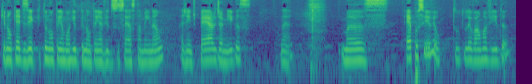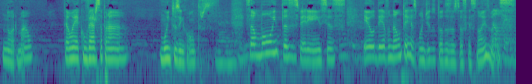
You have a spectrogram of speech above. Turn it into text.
que não quer dizer que tu não tenha morrido, que não tenha havido sucesso também não. A gente perde amigas, né? Mas é possível tu levar uma vida normal. Então é conversa para muitos encontros. É. São muitas experiências. Eu devo não ter respondido todas as tuas questões, mas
